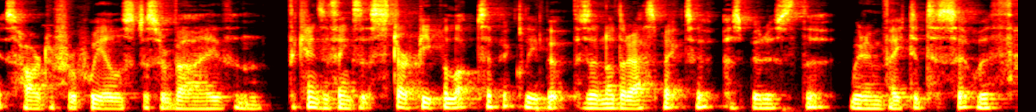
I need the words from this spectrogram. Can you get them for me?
it's harder for whales to survive and the kinds of things that stir people up typically. But there's another aspect to it as Buddhists that we're invited to sit with.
